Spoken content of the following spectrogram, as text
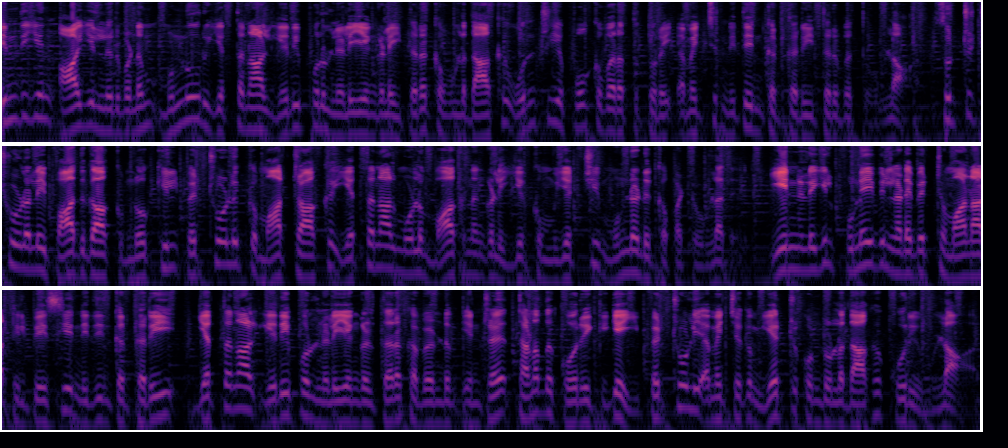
இந்தியன் ஆயில் நிறுவனம் முன்னூறு எத்தனால் எரிபொருள் நிலையங்களை திறக்க உள்ளதாக ஒன்றிய போக்குவரத்துத்துறை அமைச்சர் நிதின் கட்கரி தெரிவித்துள்ளார். சுற்றுச்சூழலை பாதுகாக்கும் நோக்கில் பெட்ரோலுக்கு மாற்றாக எத்தனால் மூலம் வாகனங்களை இயக்கும் முயற்சி முன்னெடுக்கப்பட்டுள்ளது. இந்நிலையில் புனேவில் நடைபெற்ற மாநாட்டில் பேசிய நிதின் கட்கரி எத்தனால் எரிபொருள் நிலையங்கள் திறக்க வேண்டும் என்ற தனது கோரிக்கையை பெட்ரோலிய அமைச்சகம் ஏற்றுக்கொண்டுள்ளதாக கூறியுள்ளார்.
